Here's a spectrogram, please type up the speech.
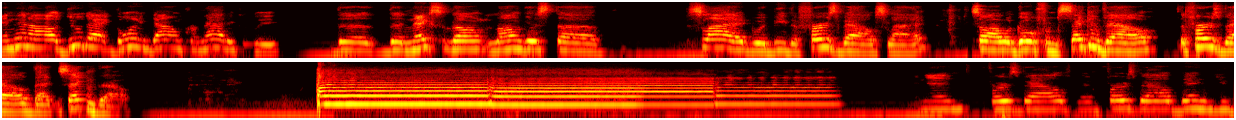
And then I'll do that going down chromatically. The the next long, longest uh, slide would be the first valve slide. So I would go from second valve to first valve back to second valve. And then first valve, then first valve, then you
